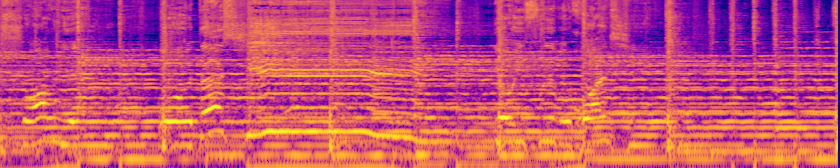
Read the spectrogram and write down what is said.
双眼我的心又一次被唤醒总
